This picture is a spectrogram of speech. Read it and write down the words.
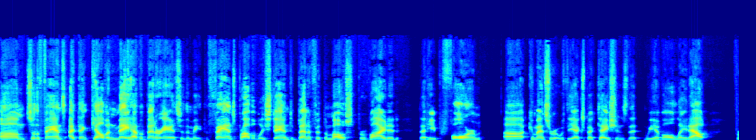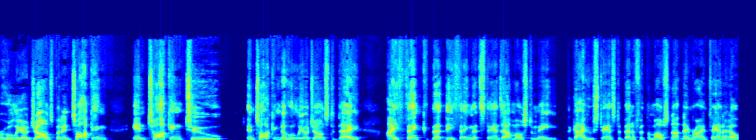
Um, so the fans, I think Kelvin may have a better answer than me. The fans probably stand to benefit the most, provided that he perform uh, commensurate with the expectations that we have all laid out for Julio Jones. But in talking, in talking to in talking to Julio Jones today, I think that the thing that stands out most to me, the guy who stands to benefit the most, not named Ryan Tannehill,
